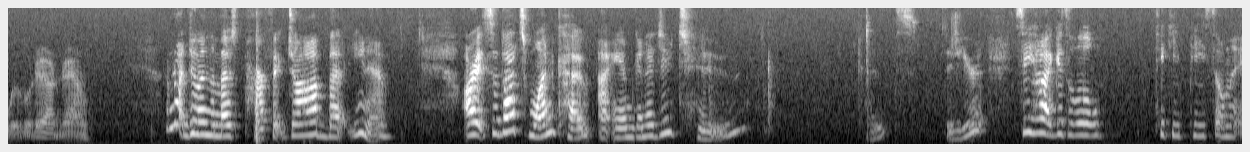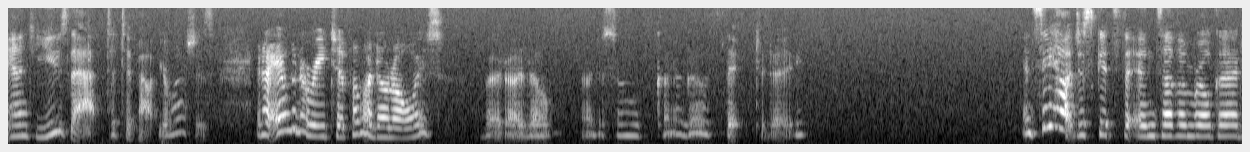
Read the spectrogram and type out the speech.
Wiggle down, down. I'm not doing the most perfect job, but you know. Alright, so that's one coat. I am going to do two coats. Did you hear it? See how it gets a little ticky piece on the end? Use that to tip out your lashes. And I am going to re-tip them. I don't always but I don't, I just am going to go thick today. And see how it just gets the ends of them real good?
